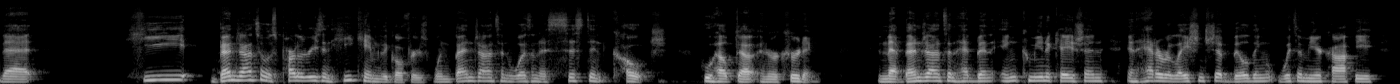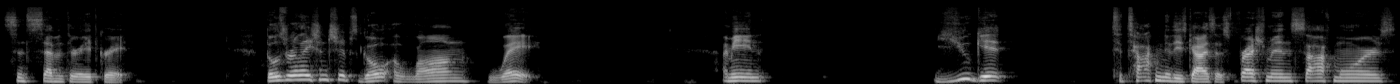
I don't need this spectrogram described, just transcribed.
that he, Ben Johnson was part of the reason he came to the Gophers when Ben Johnson was an assistant coach who helped out in recruiting and that Ben Johnson had been in communication and had a relationship building with Amir Coffey since seventh or eighth grade. Those relationships go a long way. I mean, you get to talking to these guys as freshmen, sophomores,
